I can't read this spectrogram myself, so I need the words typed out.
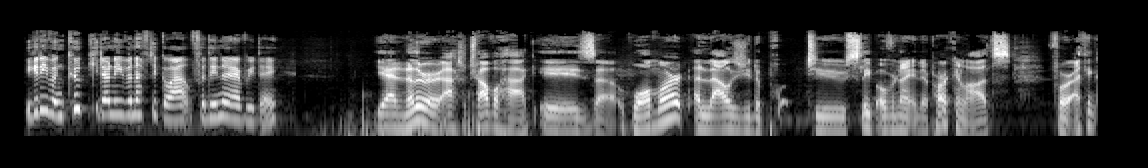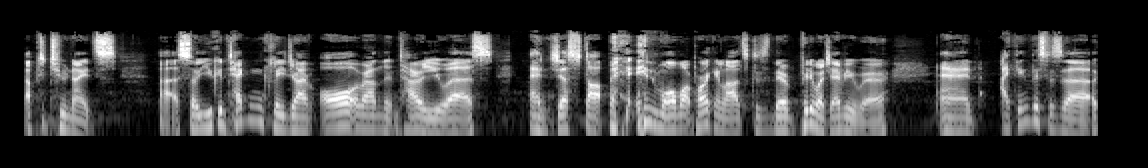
you could even cook. You don't even have to go out for dinner every day. Yeah, another actual travel hack is uh, Walmart allows you to to sleep overnight in their parking lots for I think up to two nights. Uh, so you can technically drive all around the entire U.S and just stop in Walmart parking lots because they're pretty much everywhere. And I think this is a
